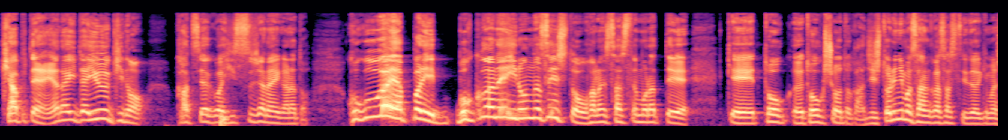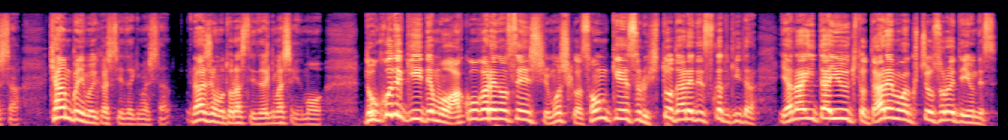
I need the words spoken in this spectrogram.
キャプテン柳田悠岐の活躍は必須じゃないかなと。ここがやっぱり僕はねいろんな選手とお話しさせてもらって、えー、トークショーとか自主トレにも参加させていただきました。キャンプにも行かせていただきました。ラジオも撮らせていただきましたけどもどこで聞いても憧れの選手もしくは尊敬する人誰ですかと聞いたら柳田悠岐と誰もが口を揃えて言うんです。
